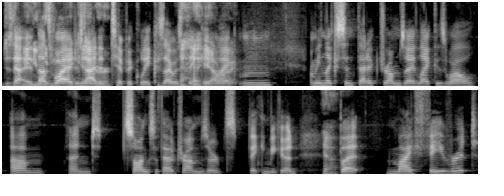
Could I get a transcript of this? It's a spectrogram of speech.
does that, That- mean you that's wouldn't why I just it, added or- typically because I was thinking Yeah, like, right. mm, I mean, like synthetic drums I like as well. Um, and songs without drums are they can be good. Yeah. But my favorite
